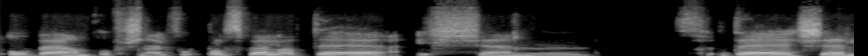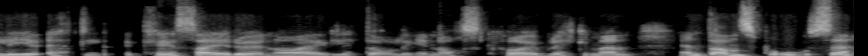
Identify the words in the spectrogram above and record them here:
å være en profesjonell fotballspiller. Det er ikke en det er ikke liv, et, Hva sier du? Nå er jeg litt dårlig i norsk for øyeblikket, men en dans på roser.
